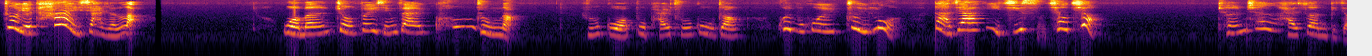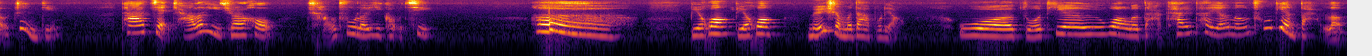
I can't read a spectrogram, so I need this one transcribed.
这也太吓人了。我们正飞行在空中呢，如果不排除故障，会不会坠落？大家一起死翘翘。晨晨还算比较镇定，他检查了一圈后，长出了一口气：“啊，别慌，别慌，没什么大不了。我昨天忘了打开太阳能充电板了，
